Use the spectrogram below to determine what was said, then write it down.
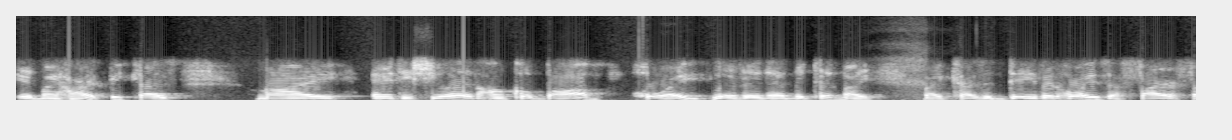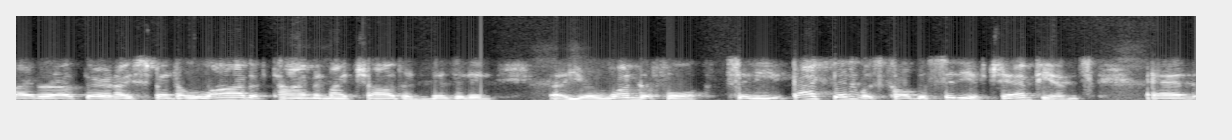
in my heart because my Auntie Sheila and Uncle Bob Hoy live in Edmonton. My my cousin David Hoy is a firefighter out there, and I spent a lot of time in my childhood visiting uh, your wonderful city. Back then, it was called the City of Champions. And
